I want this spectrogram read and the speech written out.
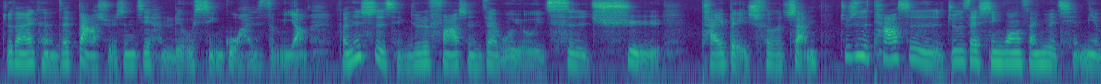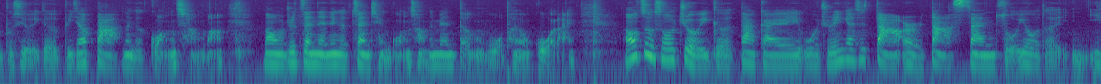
就大家可能在大学生界很流行过，还是怎么样？反正事情就是发生在我有一次去台北车站，就是他是就是在星光三月前面，不是有一个比较大那个广场嘛？然后我就站在那个站前广场那边等我朋友过来。然后这个时候就有一个大概，我觉得应该是大二、大三左右的一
